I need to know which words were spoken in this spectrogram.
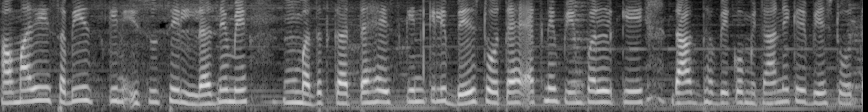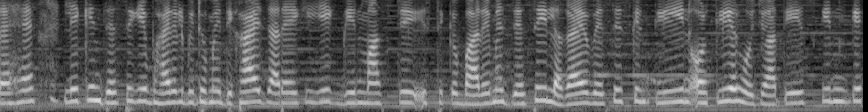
हमारी सभी स्किन इशू से लड़ने में मदद करता है स्किन के लिए बेस्ट होता है एक्ने पिंपल के दाग धब्बे को मिटाने के लिए बेस्ट होता है। लेकिन जैसे ये वायरल वीडियो में दिखाया जा रहा है कि ये ग्रीन मास्टर स्टिक के बारे में जैसे ही लगाए, वैसे स्किन क्लीन और क्लियर हो जाती है। स्किन के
